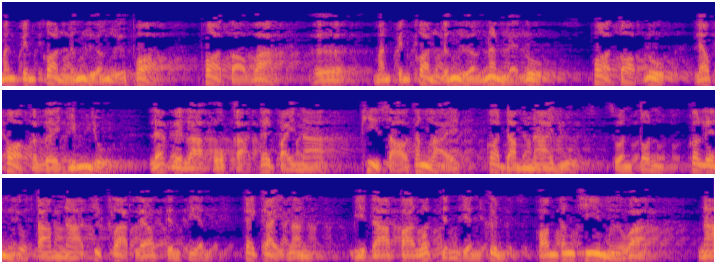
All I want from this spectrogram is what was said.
มันเป็นก้อนเหลืองๆหรือพ่อ พ่อตอบว่า เออ มันเป็นก้อนเหลืองๆนั่นแหละลูก พ่อตอบลูก แล้วพ่อก็เลยยิ้มอยู่ และเวลาโอกาสได้ไปนา พี่สาวทั้งหลายก็ดำนาอยู่ ส่วนตนก็เล่นอยู่ตามนาที่คลาดแล้วเตียนเตียนใกล้ๆนั้น บิดาปาลบเย็นๆขึ้น พร้อมทั้งชี้มือว่า นา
